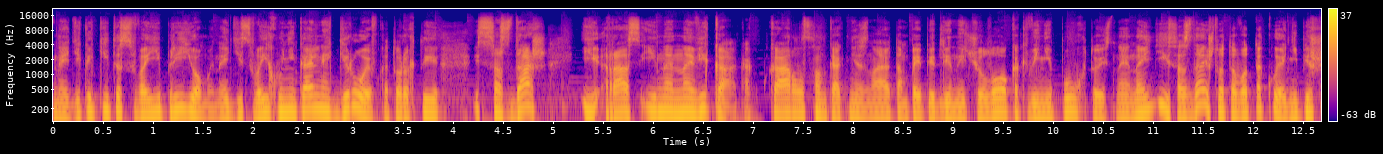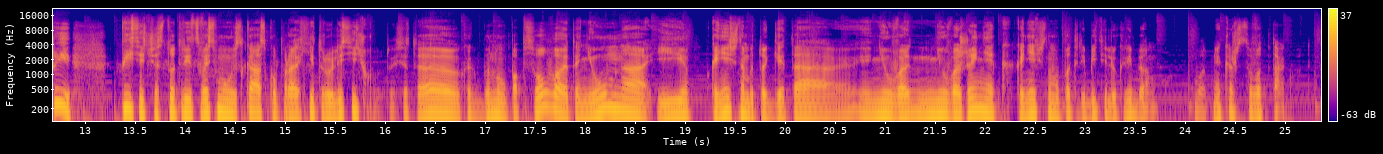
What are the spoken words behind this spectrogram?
найди какие-то свои приемы, найди своих уникальных героев, которых ты создашь и раз и на, на века, как Карлсон, как, не знаю, там Пеппи Длинный Чулок, как Винни-Пух, то есть на- найди, создай что-то вот такое, не пиши 1138-ю сказку про хитрую лисичку, то есть это как бы, ну, попсово, это неумно, и в конечном итоге это э, неува- неуважение к конечному потребителю, к ребенку. Вот, мне кажется, вот так вот.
